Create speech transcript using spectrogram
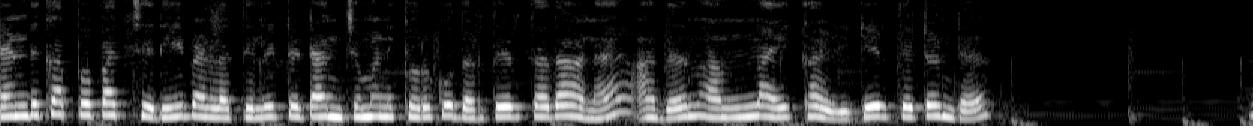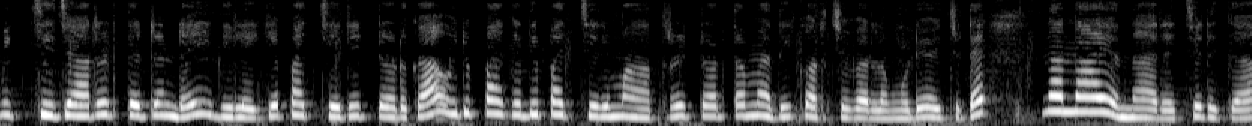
രണ്ട് കപ്പ് പച്ചരി വെള്ളത്തിലിട്ടിട്ട് അഞ്ച് മണിക്കൂർ കുതിർത്തെടുത്തതാണ് അത് നന്നായി കഴുകി എടുത്തിട്ടുണ്ട്. മിക്സി ജാർ എടുത്തിട്ടുണ്ട്. ഇതിലേക്ക് പച്ചരി ഇട്ട് കൊടുക്കുക. ഒരു പകുതി പച്ചരി മാത്രം ഇട്ട് കൊടുത്താൽ മതി. കുറച്ച് വെള്ളം കൂടി ഒഴിച്ചിട്ട് നന്നായി ഒന്ന് അരച്ചെടുക്കുക.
